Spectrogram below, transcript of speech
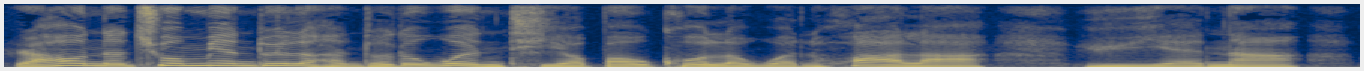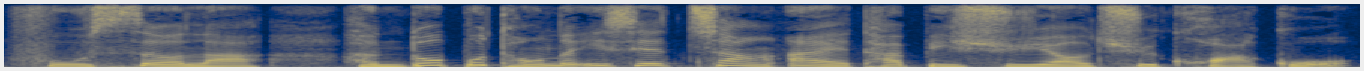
然后呢就面对了很多的问题哦，包括了文化啦、语言呐、肤色啦，很多不同的一些障碍，他必须。要去跨过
